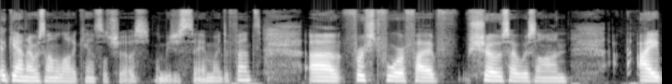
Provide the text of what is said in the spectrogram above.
Again, I was on a lot of canceled shows. Let me just say in my defense, uh, first four or five shows I was on, I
